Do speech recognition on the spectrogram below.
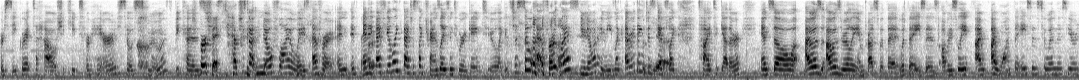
her secret to how she keeps her hair so smooth because perfect. She's, she's got no flyaways ever, and it, and it, I feel like that just like translates into her game too. Like it's just so effortless. you know what I mean? Like everything just yeah. gets like tied together, and so I was I was really impressed with it with the Aces. Obviously, I I want the Aces to win this year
